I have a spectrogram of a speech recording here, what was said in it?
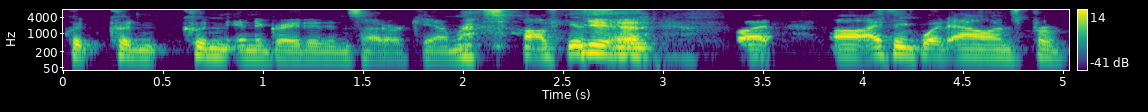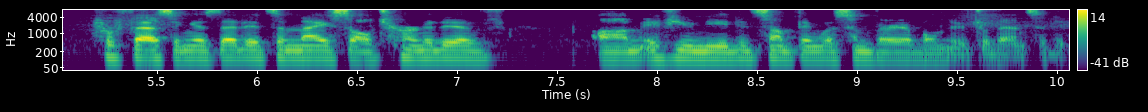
could, couldn't couldn't integrate it inside our cameras, obviously. Yeah. But uh, I think what Alan's pro- professing is that it's a nice alternative um, if you needed something with some variable neutral density.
